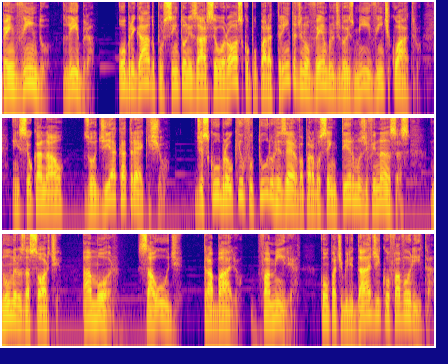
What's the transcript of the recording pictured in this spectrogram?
Bem-vindo, Libra. Obrigado por sintonizar seu horóscopo para 30 de novembro de 2024, em seu canal Zodiac Attraction. Descubra o que o futuro reserva para você em termos de finanças, números da sorte, amor, saúde, trabalho, família, compatibilidade e cofavorita.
